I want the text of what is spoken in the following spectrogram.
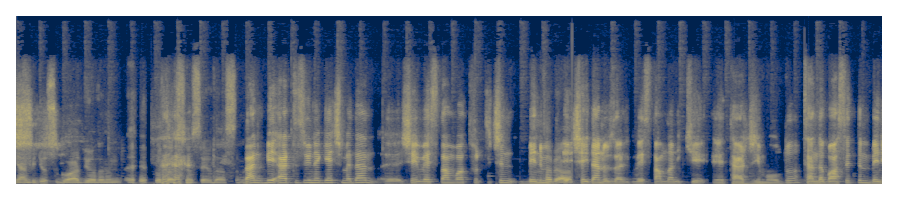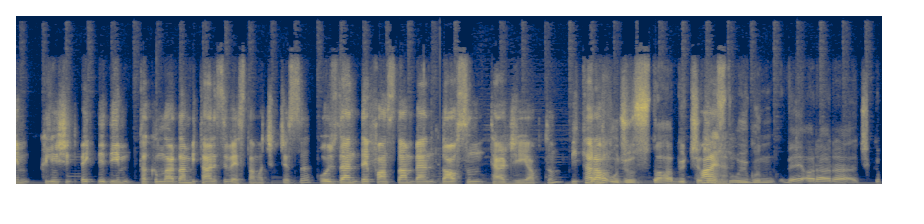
Yani biliyorsun Guardiola'nın e, rotasyon sevdasını. Ben bir ertesi güne geçmeden e, şey West Ham Watford için benim Tabii abi. e, şeyden özellikle West Ham'dan iki tercihim oldu. Sen de bahsettin benim clean sheet beklediğim takımlardan bir tanesi West Ham açıkçası. O yüzden defanstan ben Dawson tercihi yaptım. Bir taraf Daha ucuz, daha bütçe Aynen. dostu uygun ve ara ara çıkıp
